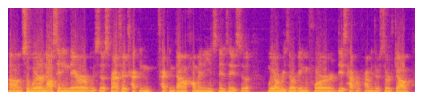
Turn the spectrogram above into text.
Uh, so we're now sitting there with a spreadsheet tracking tracking down how many instances uh, we are reserving for this hyperparameter search job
